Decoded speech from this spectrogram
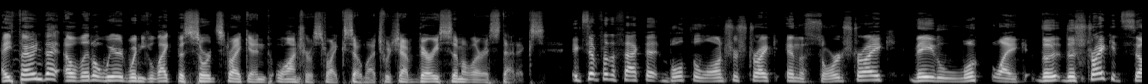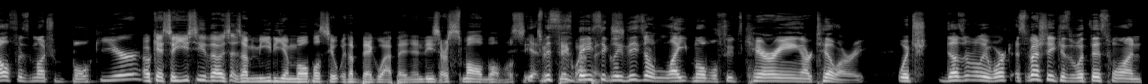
I found that a little weird when you like the Sword Strike and Launcher Strike so much, which have very similar aesthetics. Except for the fact that both the launcher strike and the sword strike they look like the the strike itself is much bulkier Okay, so you see those as a medium mobile suit with a big weapon, and these are small mobile suits. yeah with this big is basically weapons. these are light mobile suits carrying artillery which doesn't really work especially because with this one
